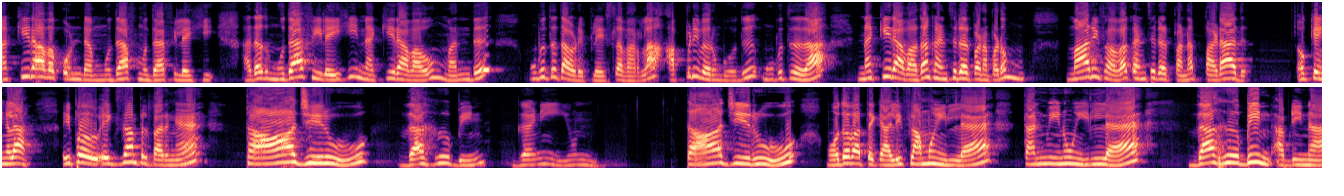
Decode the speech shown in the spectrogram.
நக்கீராவை கொண்ட முதாஃப் முதாஃப் இலகி அதாவது முதாஃப் இலகி நக்கீராவாவும் வந்து முபுத்ததாவுடைய பிளேஸ்ல வரலாம். அப்படி வரும்போது முபுத்ததா நக்கீராவா தான் கன்சிடர் பண்ணப்படும். மாரிஃபாவா கன்சிடர் பண்ணப்படாது. ஓகேங்களா? இப்போ எக்ஸாம்பிள் பாருங்க. தாஜிரு தஹுபின் கனியுன். தாஜிரு. மொத வார்த்தைக்கு அலிஃப்லாமும் இல்லை தன்வீனும் இல்லை. தஹுபின் அப்படின்னா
